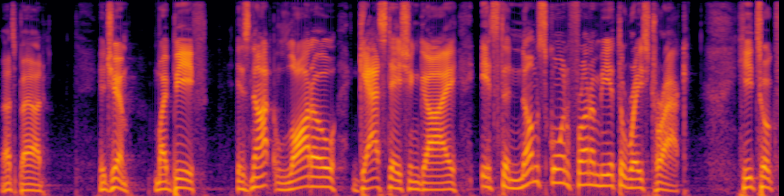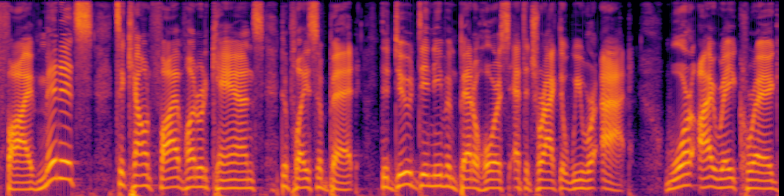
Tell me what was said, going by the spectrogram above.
That's bad. Hey, Jim, my beef is not Lotto gas station guy. It's the numbskull in front of me at the racetrack. He took five minutes to count 500 cans to place a bet. The dude didn't even bet a horse at the track that we were at. War irate Craig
